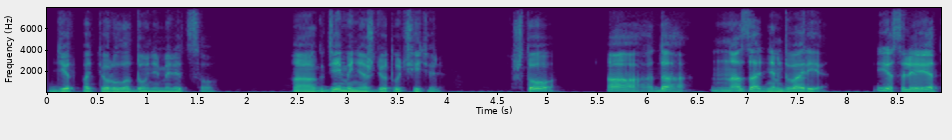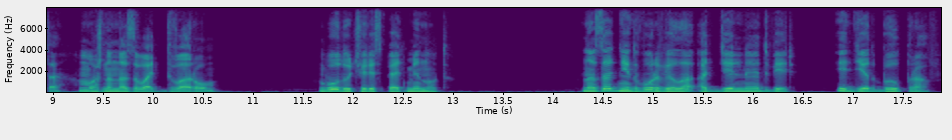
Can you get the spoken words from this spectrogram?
Дед потер ладонями лицо. «А где меня ждет учитель?» «Что? А, да, на заднем дворе если это можно назвать двором. Буду через пять минут. На задний двор вела отдельная дверь, и дед был прав.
